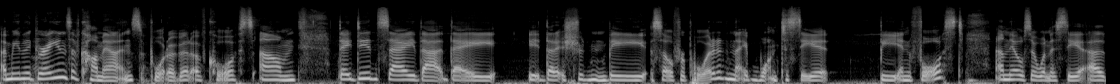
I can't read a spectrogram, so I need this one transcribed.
I mean, the Greens have come out in support of it, of course. Um, they did say that they it, that it shouldn't be self-reported, and they want to see it be enforced, and they also want to see it uh,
